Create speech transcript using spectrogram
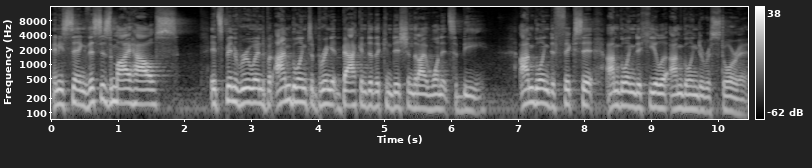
And he's saying, This is my house. It's been ruined, but I'm going to bring it back into the condition that I want it to be. I'm going to fix it. I'm going to heal it. I'm going to restore it.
